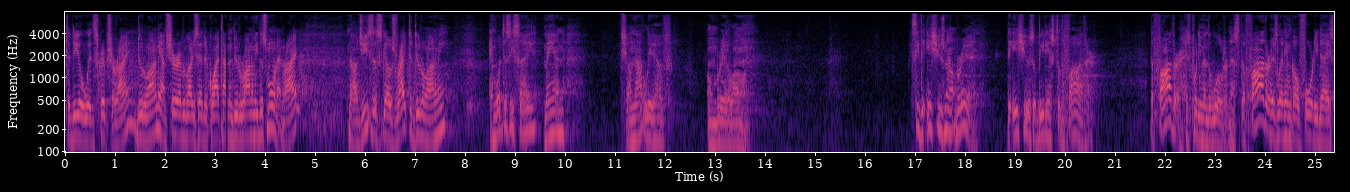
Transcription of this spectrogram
to deal with scripture, right? Deuteronomy. I'm sure everybody's had their quiet time in Deuteronomy this morning, right? Now, Jesus goes right to Deuteronomy. And what does he say? Man shall not live on bread alone. See, the issue is not bread. The issue is obedience to the Father. The Father has put him in the wilderness. The Father has let him go 40 days.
